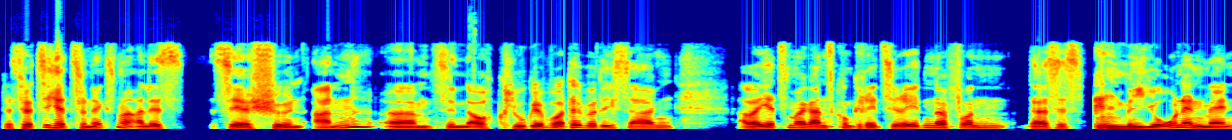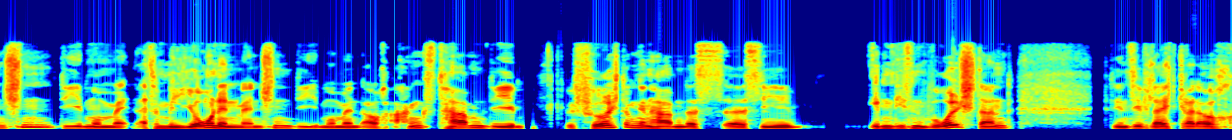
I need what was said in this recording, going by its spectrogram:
Das hört sich ja zunächst mal alles sehr schön an, ähm, sind auch kluge Worte, würde ich sagen. Aber jetzt mal ganz konkret. Sie reden davon, dass es Millionen Menschen, die im Moment, also Millionen Menschen, die im Moment auch Angst haben, die Befürchtungen haben, dass äh, sie eben diesen Wohlstand, den Sie vielleicht gerade auch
